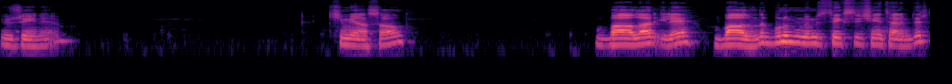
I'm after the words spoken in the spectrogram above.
Yüzeyine kimyasal bağlar ile bağlanır. Bunu bilmemiz tekstil için yeterli midir?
